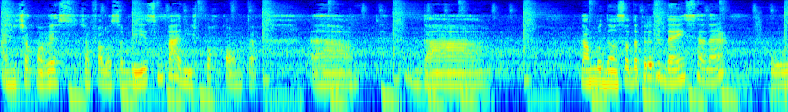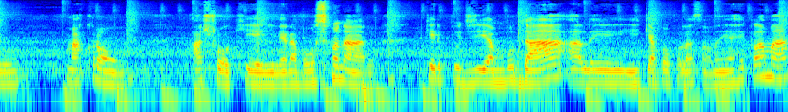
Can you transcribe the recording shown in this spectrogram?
A gente já conversou, já falou sobre isso em Paris por conta ah, da, da mudança da Previdência, né? O Macron achou que ele era Bolsonaro que ele podia mudar a lei e que a população não ia reclamar.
